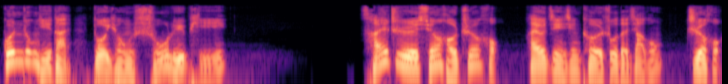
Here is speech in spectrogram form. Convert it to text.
关中一带多用熟驴皮。材质选好之后，还要进行特殊的加工，之后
